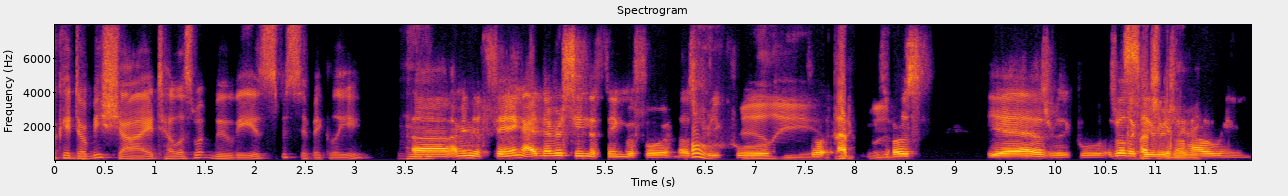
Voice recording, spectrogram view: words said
Okay, don't be shy. Tell us what movies specifically. Uh, I mean, the thing I'd never seen the thing before. That was Oh, pretty cool. Really? So that- As well as, yeah, it was really cool. As well as like Such the original. Halloween.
